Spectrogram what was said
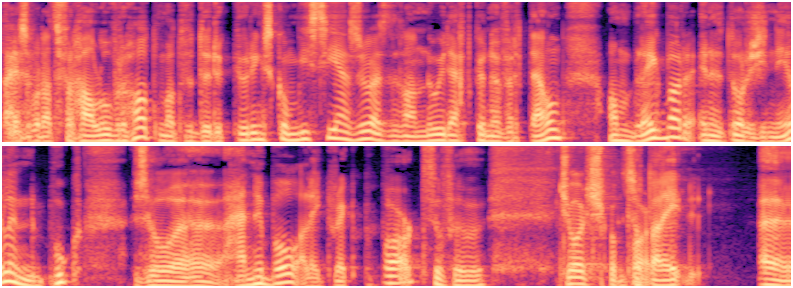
Dat is waar dat verhaal over gaat. Maar de rekeuringscommissie en zo, is ze dan nooit echt kunnen vertellen. Want blijkbaar in het origineel, in het boek, zo eh, Hannibal, allee, Greg Papard, of... eh, George dat Papard. eh,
